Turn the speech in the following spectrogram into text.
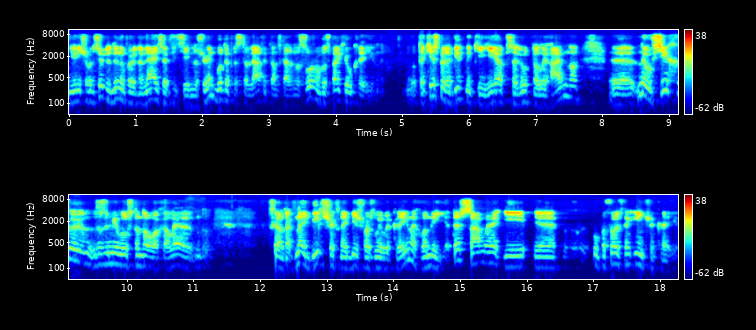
вірніше, про цю людину повідомляється офіційно, що він буде представляти там, скажімо, службу безпеки України. От Такі співробітники є абсолютно легально. Е, Не у всіх е, зрозуміло установах, але ну, скажімо так, в найбільших, в найбільш важливих країнах вони є. Те ж саме і е, у посольствах інших країн.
